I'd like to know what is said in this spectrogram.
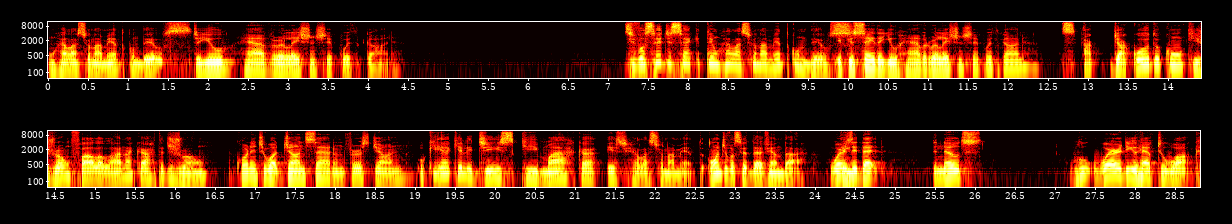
um relacionamento com Deus? Do you have a relationship with God? Se você disser que tem um relacionamento com Deus, If you say that you have a relationship with God, de acordo com o que João fala lá na carta de João, according to what John said in 1 John, o que é que ele diz que marca este relacionamento? Onde você deve andar? where is Em- it that denotes who, where do you have to walk?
